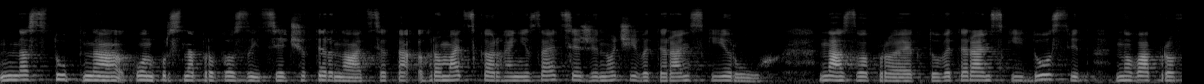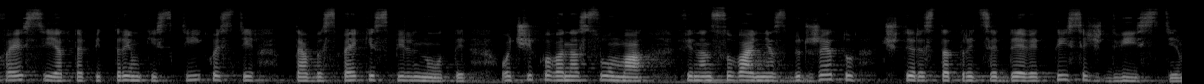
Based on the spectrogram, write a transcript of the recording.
Наступна конкурсна пропозиція 14. Громадська організація Жіночий ветеранський рух. Назва проекту Ветеранський досвід, нова професія та підтримки стійкості та безпеки спільноти. Очікувана сума фінансування з бюджету 439 тисяч 200.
